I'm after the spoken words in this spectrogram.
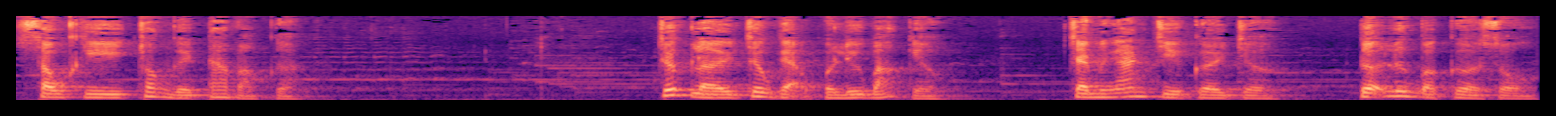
Sau khi cho người ta vào cửa. Trước lời trêu ghẹo của Lưu Bá Kiều, Trần Bình An chỉ cười chờ, Tựa lưng vào cửa sổ,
